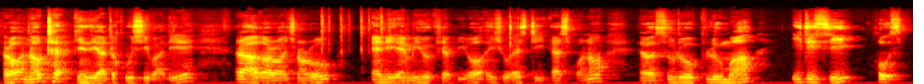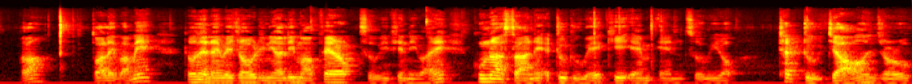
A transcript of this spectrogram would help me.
အဲ့တော့နောက်ထပ်ပြင်စရာတစ်ခုရှိပါသေးတယ်အဲ့ဒါကတော့ကျွန်တော်တို့ NAME ကိုဖြတ်ပြီးတော့ HOSTS ပေါ့နော်အဲ့တော့ sudo pluma etc host ပါတွားလိုက်ပါမယ်ထုံးစံတိုင်းပဲကျွန်တော်တို့ဒီနေရာလေးမှာ ferroc ဆိုပြီးဖြစ်နေပါတယ်ခုနစာနဲ့အတူတူပဲ kmn ဆိုပြီးတော့ထပ်တူကြအောင်ကျွန်တော်တို့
